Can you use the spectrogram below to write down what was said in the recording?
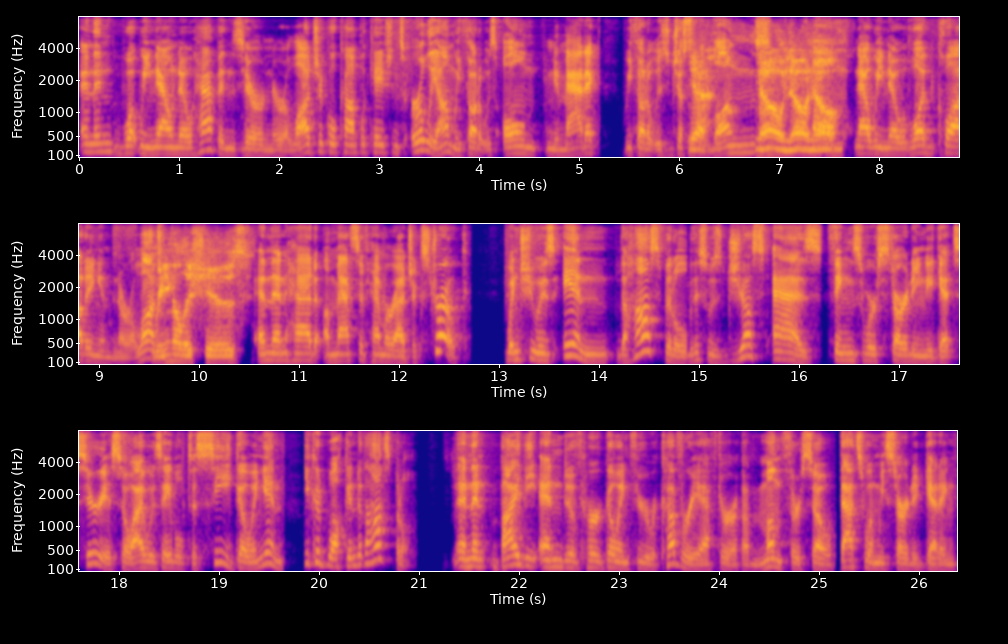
And then what we now know happens there are neurological complications. Early on, we thought it was all pneumatic. We thought it was just yeah. the lungs. No, no, no. Um, now we know blood clotting and neurological. Renal issues. And then had a massive hemorrhagic stroke. When she was in the hospital, this was just as things were starting to get serious. So I was able to see going in, you could walk into the hospital. And then by the end of her going through recovery after a month or so, that's when we started getting,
